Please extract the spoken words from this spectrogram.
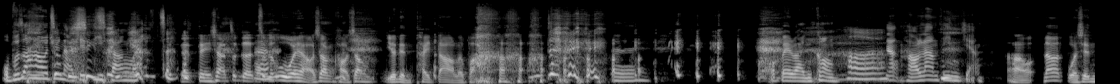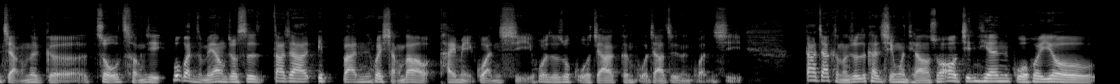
我不知道他会去哪些地方啊。等一下，这个这个误会好像好像有点太大了吧？对，我被乱控。好，让好让听讲。好，那我先讲那个周成绩。不管怎么样，就是大家一般会想到台美关系，或者说国家跟国家之间的关系。大家可能就是看新闻条说，哦，今天国会又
